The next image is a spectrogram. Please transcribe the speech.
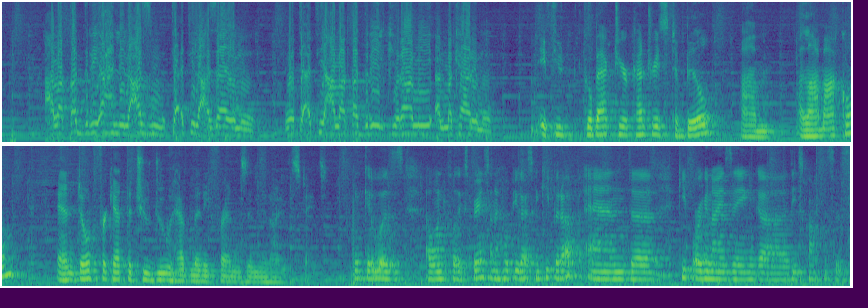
على قدر أهل العزم تأتي العزائم وتأتي على قدر الكرام المكارم. If you go back to your countries to build, um, Allah ma'akum, and don't forget that you do have many friends in the United States. I think it was a wonderful experience, and I hope you guys can keep it up and uh, keep organizing uh, these conferences.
